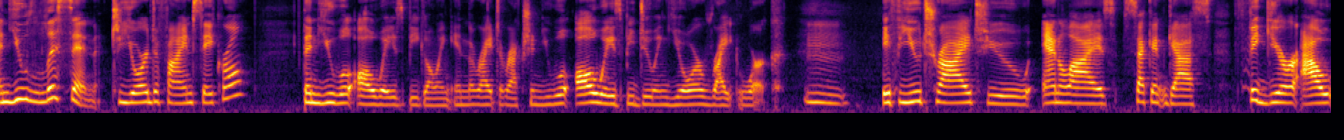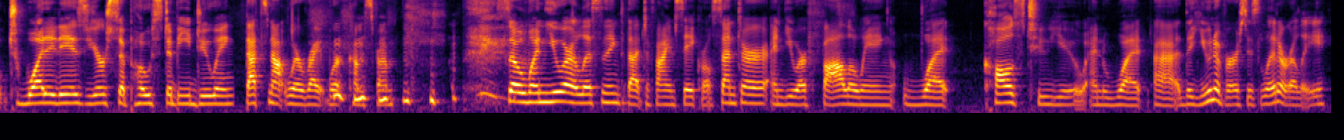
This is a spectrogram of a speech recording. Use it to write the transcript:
and you listen to your defined sacral, then you will always be going in the right direction. You will always be doing your right work. Mm. If you try to analyze, second guess, figure out what it is you're supposed to be doing, that's not where right work comes from. so when you are listening to that defined sacral center and you are following what calls to you and what uh, the universe is literally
